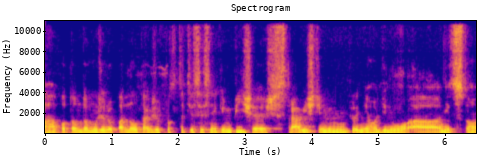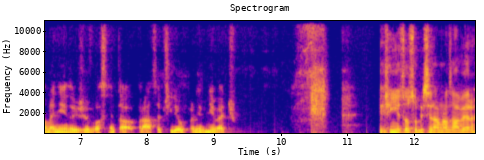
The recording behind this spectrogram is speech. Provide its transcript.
a potom to může dopadnout tak, že v podstatě si s někým píšeš, strávíš tím klidně hodinu a nic z toho není, takže vlastně ta práce přijde úplně vniveč. Ještě něco, co by si nám na závěr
